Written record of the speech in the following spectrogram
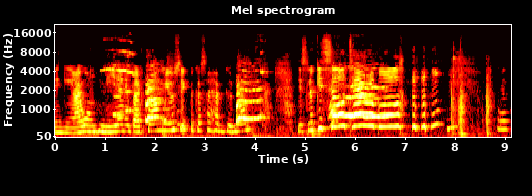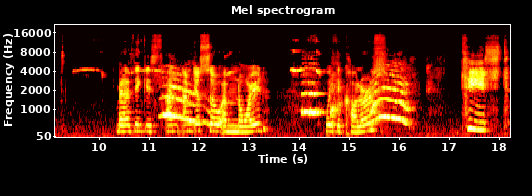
Thinking I won't need any background music because I have good one. This look is so terrible. but, I think it's I'm I'm just so annoyed with the colors. Tyst.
